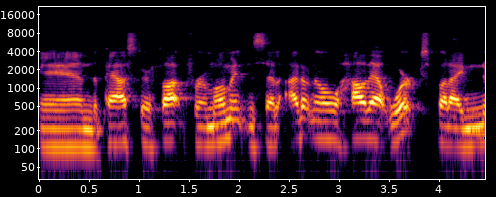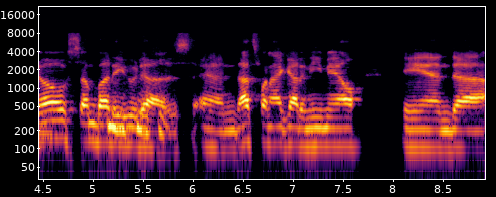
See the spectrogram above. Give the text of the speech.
And the pastor thought for a moment and said, I don't know how that works, but I know somebody who does. And that's when I got an email and uh,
